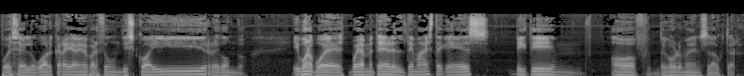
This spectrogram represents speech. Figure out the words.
pues el Warcry a mí me parece un disco ahí redondo. Y bueno, pues voy a meter el tema este que es Victim of the Government Slaughter.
